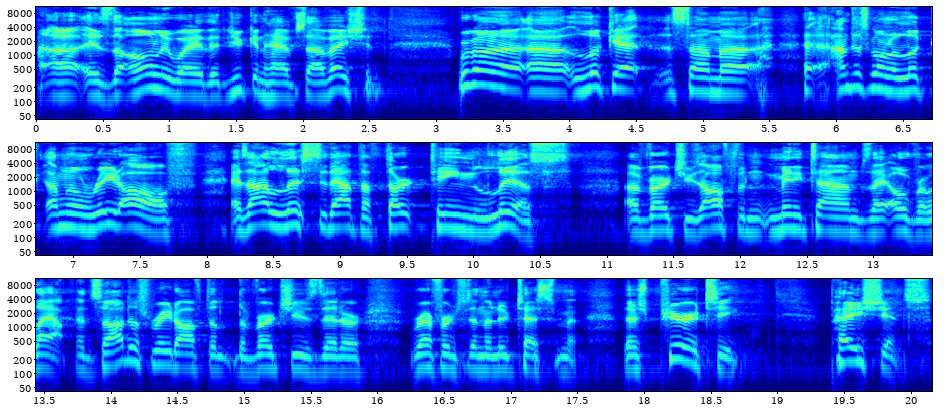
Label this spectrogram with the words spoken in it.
uh, is the only way that you can have salvation. We're going to uh, look at some, uh, I'm just going to look, I'm going to read off as I listed out the 13 lists of virtues. Often, many times, they overlap. And so I'll just read off the, the virtues that are referenced in the New Testament there's purity, patience,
